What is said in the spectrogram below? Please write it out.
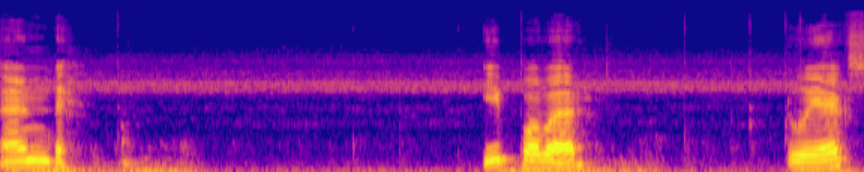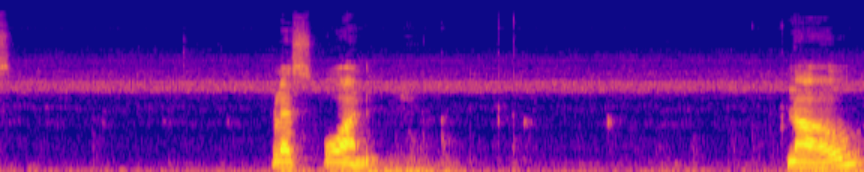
and e power 2x plus 1 now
